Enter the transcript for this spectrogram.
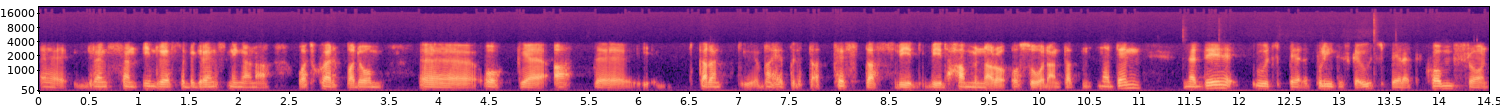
eh gränsen, inresebegränsningarna och att skärpa dem eh, och eh, att eh, vad heter det, att testas vid, vid hamnar och, och sådant. Att när den när det utspel, politiska utspelet kom från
